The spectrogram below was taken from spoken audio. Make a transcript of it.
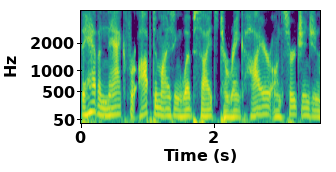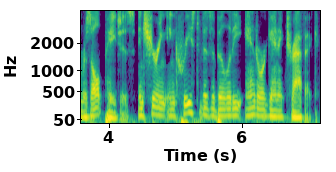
They have a knack for optimizing websites to rank higher on search engine result pages, ensuring increased visibility and organic traffic.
